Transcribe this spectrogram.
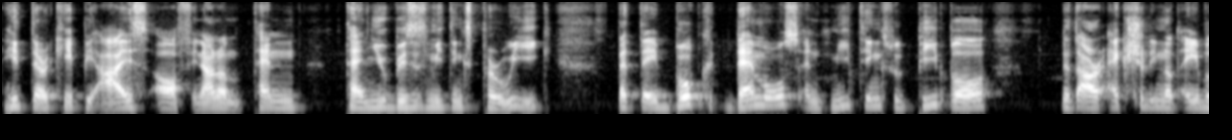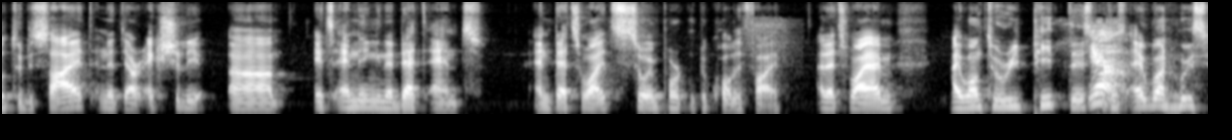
hit their KPIs of, you know, 10, 10 new business meetings per week. That they book demos and meetings with people that are actually not able to decide, and that they are actually uh, it's ending in a dead end. And that's why it's so important to qualify and that's why i'm i want to repeat this yeah. because everyone who is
